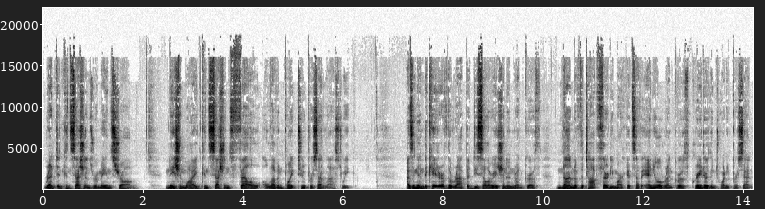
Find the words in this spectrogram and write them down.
rent and concessions remain strong. Nationwide, concessions fell 11.2% last week. As an indicator of the rapid deceleration in rent growth, none of the top 30 markets have annual rent growth greater than 20%.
